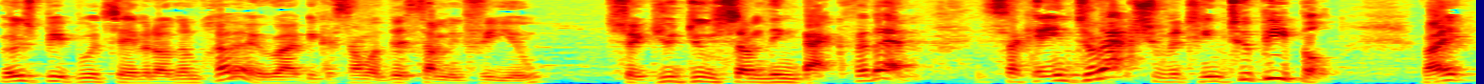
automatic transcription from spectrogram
most people would say Ben Adam Chaver, right? Because someone did something for you, so you do something back for them. It's like an interaction between two people, right?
